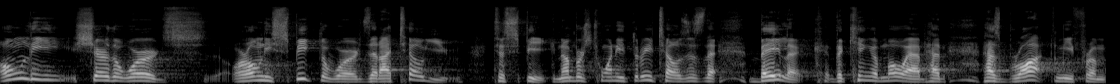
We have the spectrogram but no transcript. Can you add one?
only share the words or only speak the words that I tell you to speak. Numbers 23 tells us that Balak, the king of Moab, had, has brought me from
